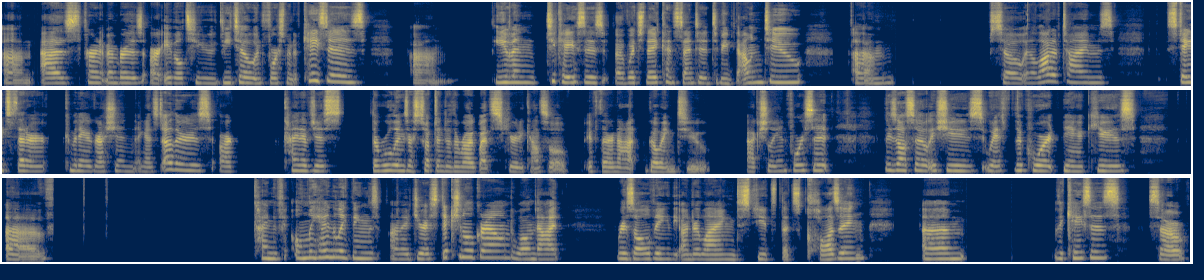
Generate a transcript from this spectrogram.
um, as permanent members are able to veto enforcement of cases, um, even to cases of which they consented to be bound to. Um, so, in a lot of times, states that are committing aggression against others are kind of just the rulings are swept under the rug by the Security Council if they're not going to actually enforce it. There's also issues with the court being accused of kind of only handling things on a jurisdictional ground while not resolving the underlying disputes that's causing um, the cases. So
